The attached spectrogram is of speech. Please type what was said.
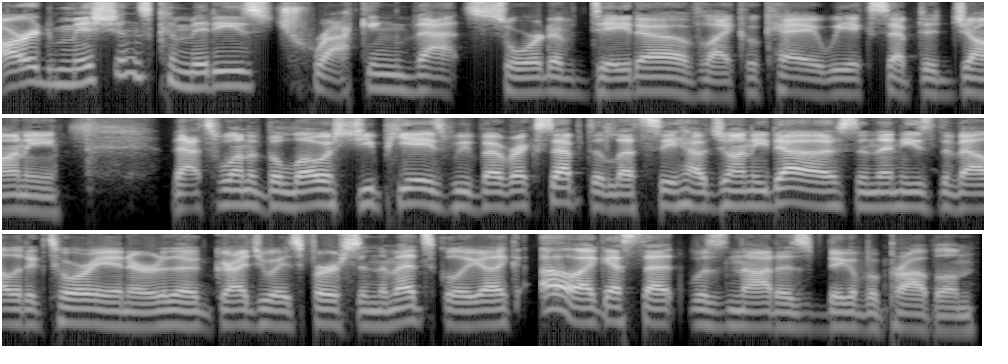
Are admissions committees tracking that sort of data of like, okay, we accepted Johnny. That's one of the lowest GPAs we've ever accepted. Let's see how Johnny does. And then he's the valedictorian or the graduates first in the med school. You're like, oh, I guess that was not as big of a problem.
